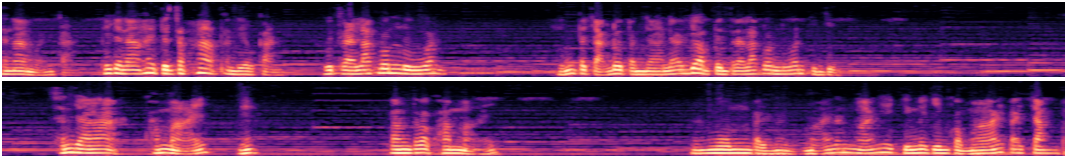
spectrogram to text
ทนาเหมือนกัน พิจารณาให้เป็นสภาพอันเดียวกันคือไตรลักษณ์ล้นล้วนเห็นประจักษ์ด้วยปัญญาแล้วย่อมเป็นไตรลักษณ์ล้นล้วนจริงๆ สัญญาความหมายเนี่ยฟังแต่ว่าความหมายมันงมไปอย่างนั้นหมายนั้นหมายนี่จริงไม่จริงก็หมายไปจำไป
